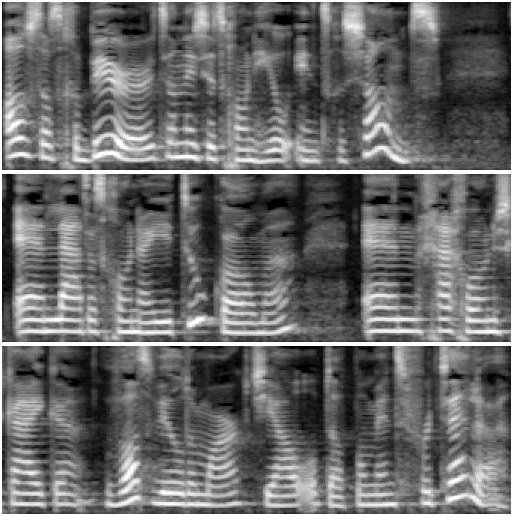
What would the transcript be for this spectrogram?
als dat gebeurt, dan is het gewoon heel interessant. En laat het gewoon naar je toe komen. En ga gewoon eens kijken, wat wil de markt jou op dat moment vertellen?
